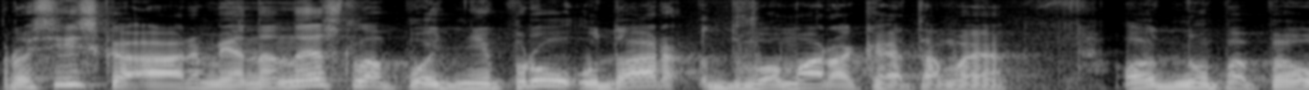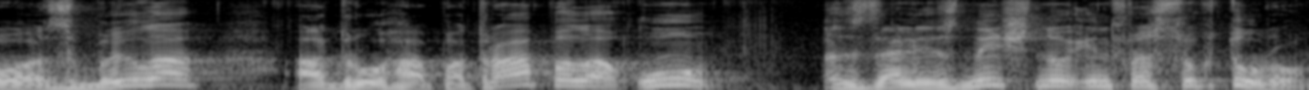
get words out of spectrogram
російська армія нанесла по Дніпру удар двома ракетами. Одну ППО збила, а друга потрапила у залізничну інфраструктуру.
